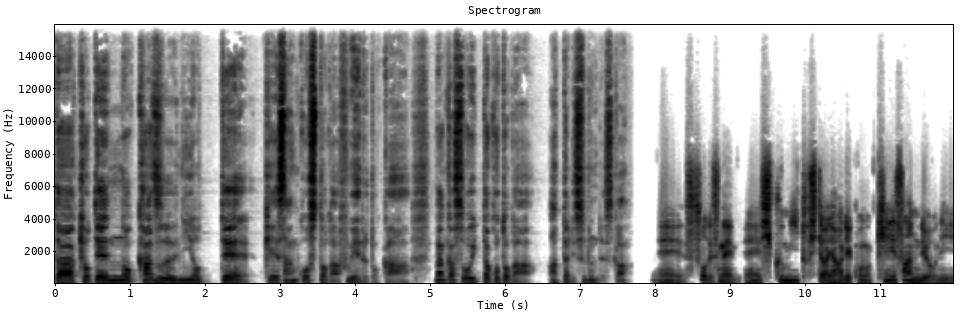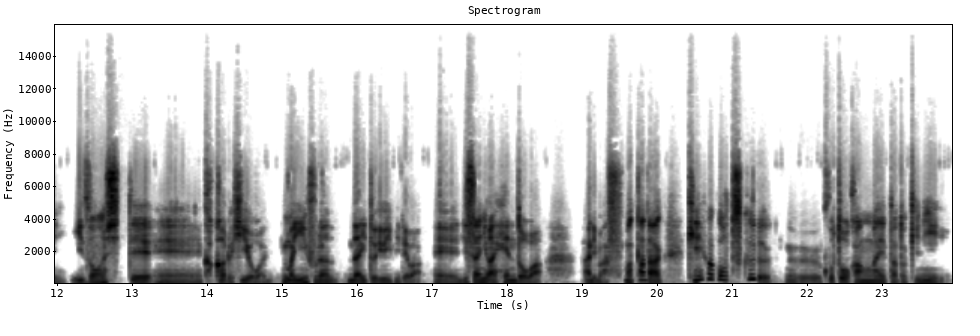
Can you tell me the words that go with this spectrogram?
た拠点の数によって計算コストが増えるとか、なんかそういったことがあったりするんですか？えー、そうですね、えー、仕組みとしてはやはりこの計算量に依存して、えー、かかる費用は、まあ、インフラ代という意味では、え実際には変動はあります。まあ、ただ、計画を作ることを考えたときに、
